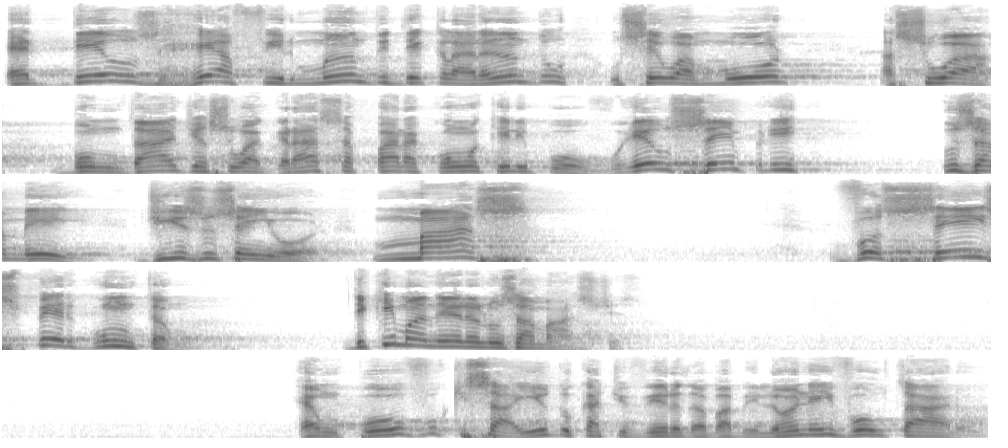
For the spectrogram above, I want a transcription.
É Deus reafirmando e declarando o seu amor, a sua bondade a sua graça para com aquele povo. Eu sempre os amei, diz o Senhor, mas vocês perguntam: de que maneira nos amastes? É um povo que saiu do cativeiro da Babilônia e voltaram.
